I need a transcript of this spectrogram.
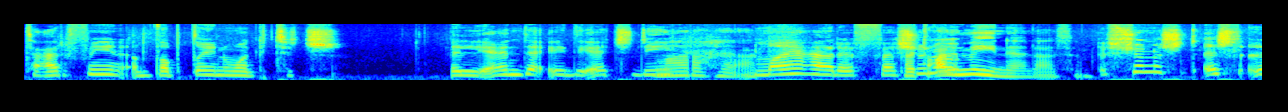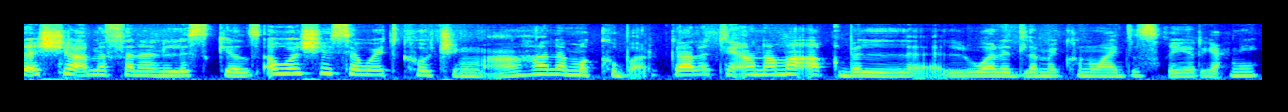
تعرفين تضبطين وقتك. اللي عنده ADHD ما راح يعرف. ما يعرف. فشنو فتعلمينه لازم. شنو الأشياء مثلا ال skills أول شيء سويت coaching معاها لما كبر. قالت لي أنا ما أقبل الولد لما يكون وايد صغير يعني.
